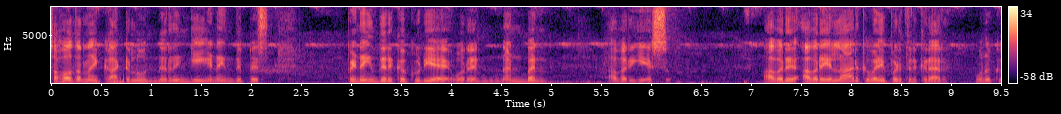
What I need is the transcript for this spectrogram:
சகோதரனை காட்டிலும் நெருங்கி இணைந்து பேச பிணைந்து இருக்கக்கூடிய ஒரு நண்பன் அவர் இயேசு. அவர் அவர் எல்லாருக்கும் வெளிப்படுத்திருக்கிறார் உனக்கு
